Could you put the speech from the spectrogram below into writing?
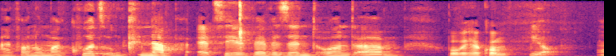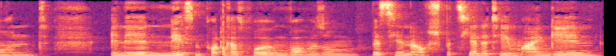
Einfach nur mal kurz und knapp erzählt, wer wir sind und ähm, Wo wir herkommen. ja. Und in den nächsten Podcast-Folgen wollen wir so ein bisschen auf spezielle Themen eingehen.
